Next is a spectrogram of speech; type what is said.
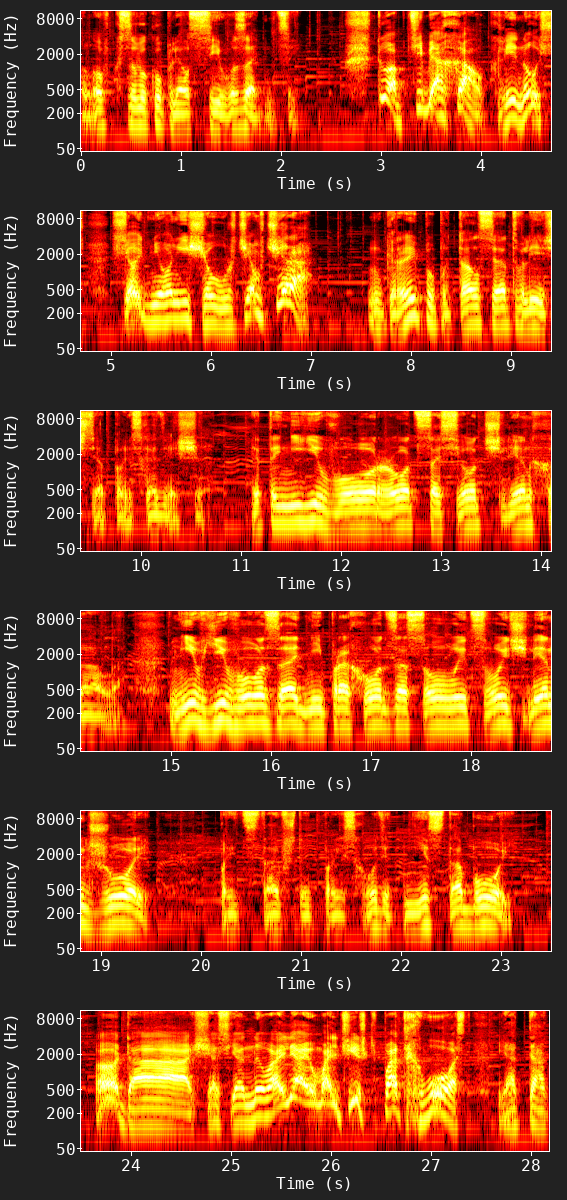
ловко совокуплялся с его задницей. «Чтоб тебя, Хал, клянусь, сегодня он еще хуже, чем вчера!» Грей попытался отвлечься от происходящего. Это не его рот сосет член Халла. Не в его задний проход засовывает свой член Джори. Представь, что это происходит не с тобой. О да, сейчас я наваляю мальчишки под хвост. Я так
